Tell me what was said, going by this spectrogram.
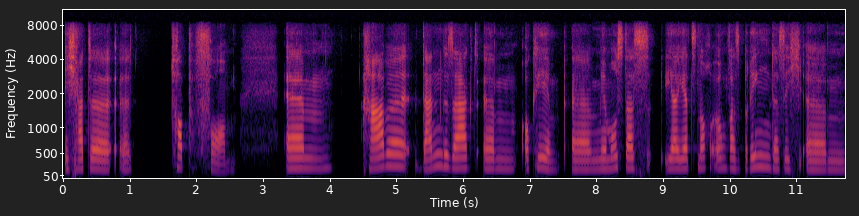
Ich hatte äh, Top-Form ähm, habe dann gesagt, ähm, okay, äh, mir muss das ja jetzt noch irgendwas bringen, dass ich ähm,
